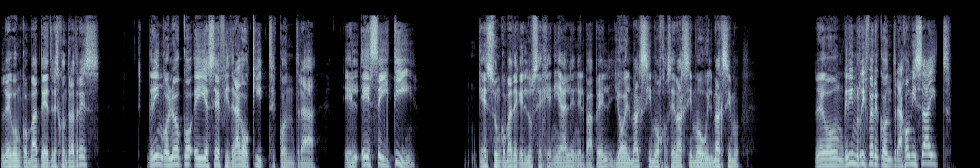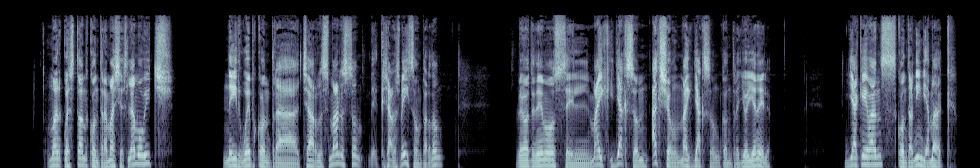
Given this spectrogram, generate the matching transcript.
Luego un combate de 3 contra 3. Gringo Loco, ASF y Drago Kit contra el SAT, que es un combate que luce genial en el papel. Yo el Máximo, José Máximo, Will Máximo. Luego un Grim Reaper contra Homicide. Marco Stunt contra Mash Slamovich. Nate Webb contra Charles, eh, Charles Mason. Perdón. Luego tenemos el Mike Jackson, Action Mike Jackson contra Joey Janela. Jack Evans contra Ninja Mac,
